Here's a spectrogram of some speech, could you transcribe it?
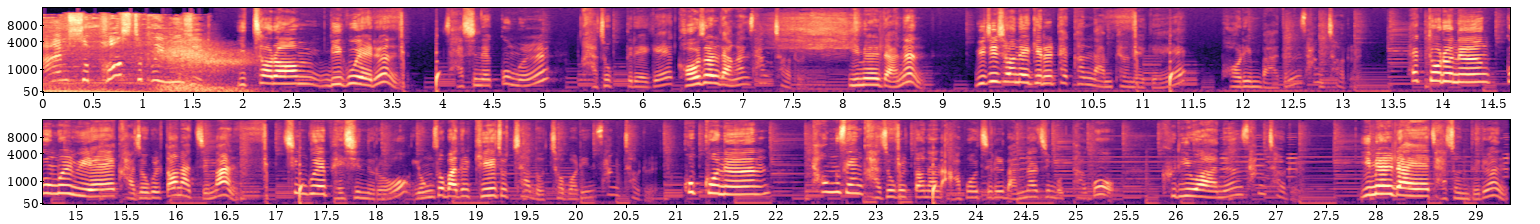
I'm supposed to play music. 이처럼 미구엘은 자신의 꿈을 가족들에게 거절당한 상처를. 이멜다는 뮤지션의 길을 택한 남편에게 버림받은 상처를. 헥토르는 꿈을 위해 가족을 떠났지만 친구의 배신으로 용서받을 기회조차 놓쳐버린 상처를. 코코는 평생 가족을 떠난 아버지를 만나지 못하고 그리워하는 상처를. 이멜다의 자손들은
